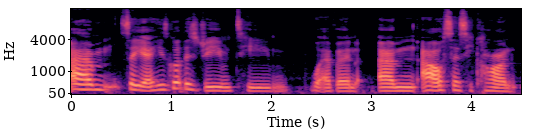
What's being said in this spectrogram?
um. So yeah, he's got this dream team, whatever. And um, Al says he can't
